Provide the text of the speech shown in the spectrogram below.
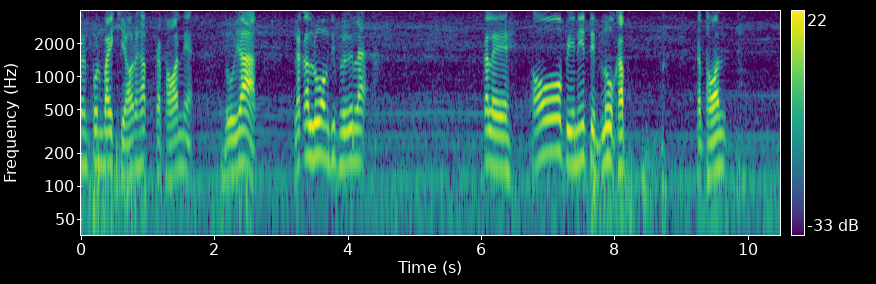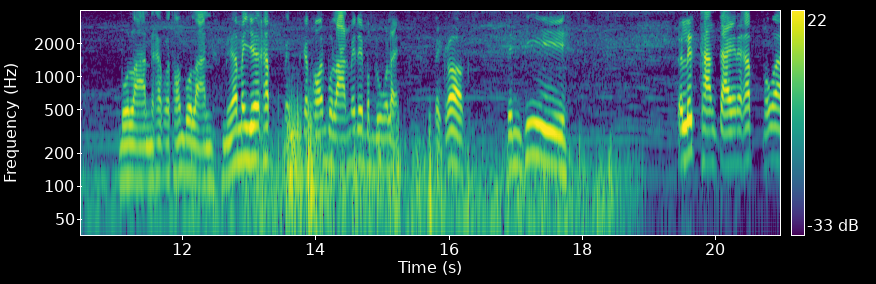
มันปนใบเขียวนะครับ กระท้อนเนี่ย ดูยาก แล้วก็ร่วงที่พื้นแล้วก็เลย โอ้ปีนี้ติดลูกครับ กระท้อนโบราณนะครับ กระท้อนโบราณ เนื้อไม่เยอะครับ เป็นกระท้อนโบราณไม่ได้บำรุงอะไรแต่ก็เป็นที่ ระลึกทางใจนะครับ เพราะว่า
